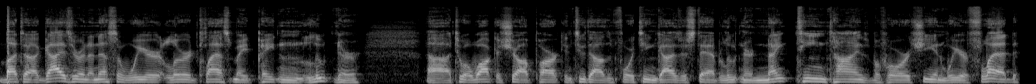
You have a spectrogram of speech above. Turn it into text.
But uh, Geyser and Anissa Weier lured classmate Payton Leutner uh, to a Waukesha Park in 2014. Geyser stabbed Leutner 19 times before she and Weier fled.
